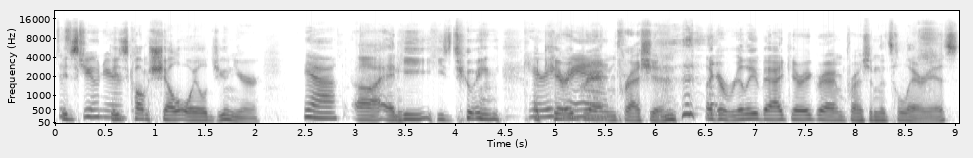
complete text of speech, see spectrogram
They Just Junior. They just call him Shell Oil Junior Yeah. uh, and he he's doing Cary a Cary Grant, Grant. impression, like a really bad Cary Grant impression that's hilarious.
